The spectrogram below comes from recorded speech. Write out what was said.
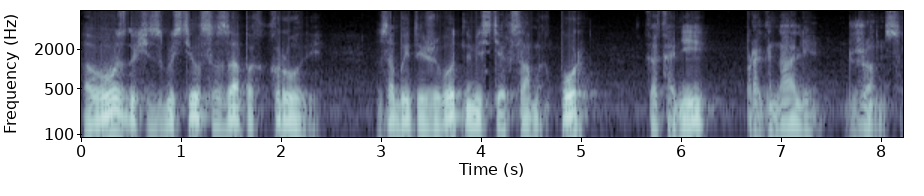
а в воздухе сгустился запах крови, забытый животными с тех самых пор, как они прогнали Джонса.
